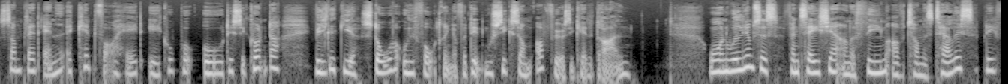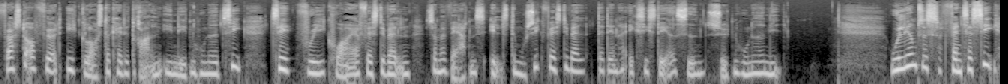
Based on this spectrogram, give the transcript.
som blandt andet er kendt for at have et eko på 8 sekunder, hvilket giver store udfordringer for den musik, som opføres i katedralen. Warren Williams' Fantasia on a Theme of Thomas Tallis blev først opført i Gloucester-katedralen i 1910 til Free Choir Festivalen, som er verdens ældste musikfestival, da den har eksisteret siden 1709. Williams' fantasi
